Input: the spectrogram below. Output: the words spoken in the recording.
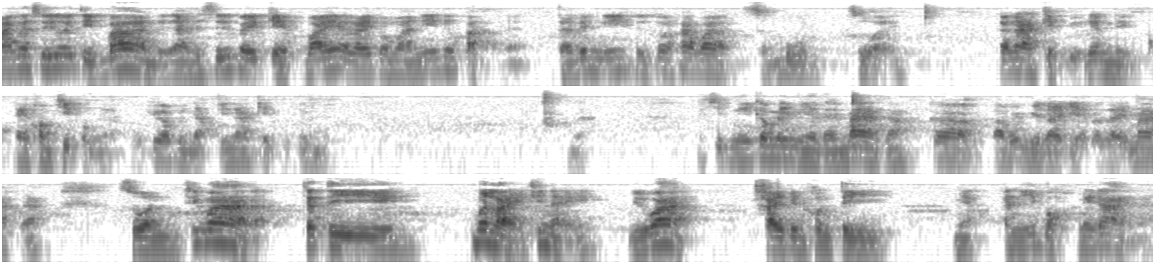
มาก็ซื้อไว้ติดบ้าน หรืออาจจะซื้อไปเก็บไว้อะไรประมาณนี้หรือเปล่าเนี่ยแต่เล่มนี้คือค่อนข้างว่าสมบูรณ์สวย ก็น่าเก็บอยู่เล่มหนึ่งในความคิดผมเนี่ยผมคิดว่าเป็นดาบที่น่าเก็บอยู่เล่มหนึ่งนะคลิปนี้ก็ไม่มีอะไรมากเนะก็เราไม่มีรายละเอียดอะไรมากนะส่วนที่ว่าจะตีเมื่อไหร่ที่ไหน หรือว่าใครเป็นคนตีเนี่ยอันนี้บอกไม่ได้นะ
